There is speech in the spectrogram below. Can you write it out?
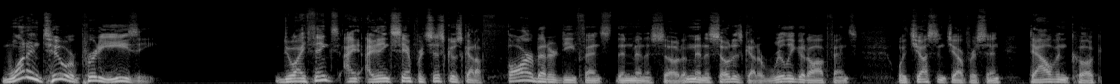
One and two are pretty easy. Do I think I, I, think San Francisco's got a far better defense than Minnesota. Minnesota's got a really good offense with Justin Jefferson, Dalvin Cook.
